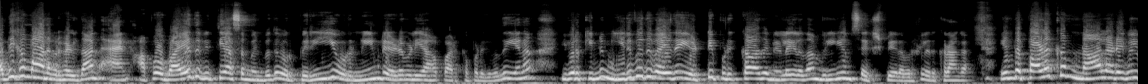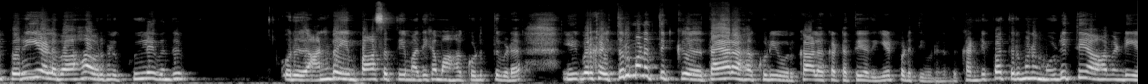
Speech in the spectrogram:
அதிகமானவர்கள் தான் ஆன் அப்போ வயது வித்தியாசம் என்பது ஒரு பெரிய ஒரு நீண்ட இடைவெளியாக பார்க்கப்படுகிறது. ஏன்னா இவருக்கு இன்னும் இருபது வயதை எட்டி பிடிக்காத நிலையில தான் வில்லியம் ஷேக்ஸ்பியர் அவர்கள் இருக்கிறாங்க. இந்த பழக்கம் நாளடைவில் பெரிய அளவாக அவர்களுக்குள்ளே வந்து ஒரு அன்பையும் பாசத்தையும் அதிகமாக கொடுத்து விட இவர்கள் திருமணத்திற்கு தயாராகக்கூடிய ஒரு காலகட்டத்தை அது ஏற்படுத்தி விடுகிறது. கண்டிப்பாக திருமணம் முடித்தே ஆக வேண்டிய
